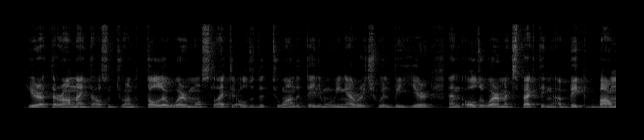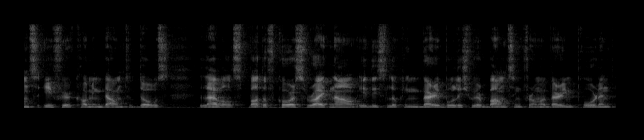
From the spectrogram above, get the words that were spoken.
here at around $9,200, where most likely also the 200 daily moving average will be here, and also where I'm expecting a big bounce if we're coming down to those levels. But of course right now it is looking very bullish. We're bouncing from a very important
